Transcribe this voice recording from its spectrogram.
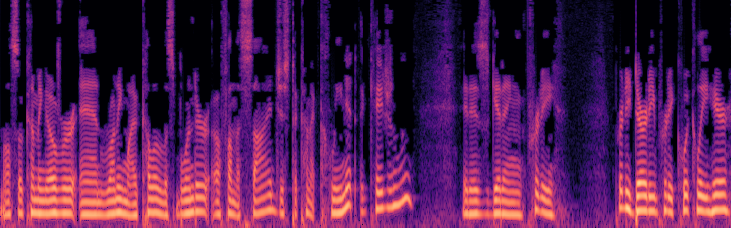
I'm also coming over and running my colorless blender off on the side just to kind of clean it occasionally it is getting pretty pretty dirty pretty quickly here.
